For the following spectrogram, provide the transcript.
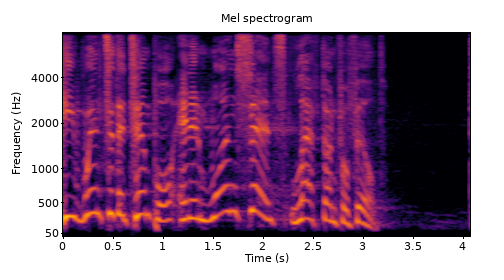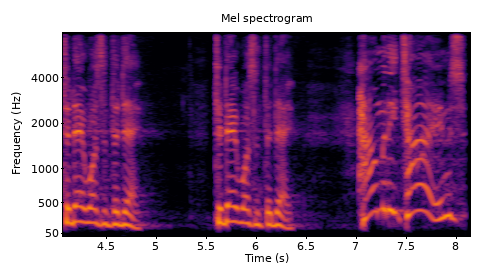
he went to the temple and, in one sense, left unfulfilled. Today wasn't the day. Today wasn't the day. How many times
